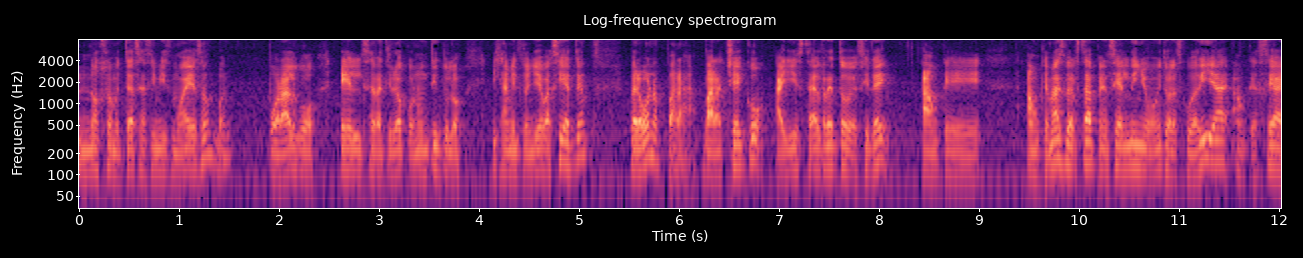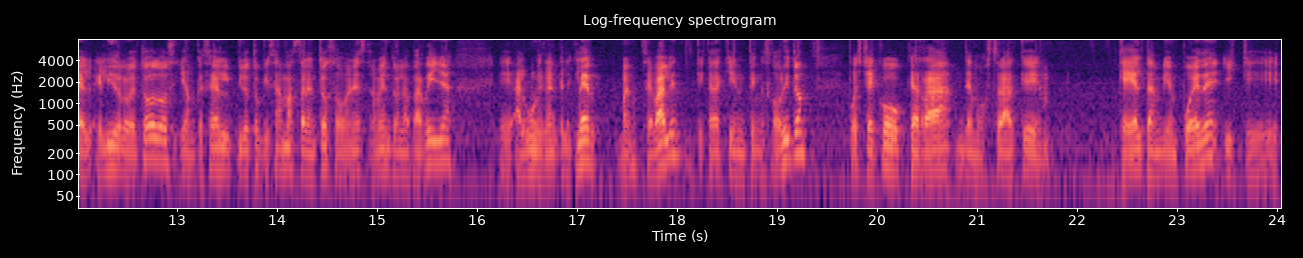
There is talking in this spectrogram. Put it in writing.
no someterse a sí mismo a eso. Bueno, por algo él se retiró con un título y Hamilton lleva siete. Pero bueno, para, para Checo ahí está el reto de decir, aunque aunque más Verstappen sea el niño bonito de la escudería, aunque sea el, ídolo de todos y aunque sea el piloto quizá más talentoso en este momento en la parrilla, eh, algunos dirán que Leclerc, bueno, se vale, que cada quien tenga su favorito, pues Checo querrá demostrar que, que él también puede y que,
